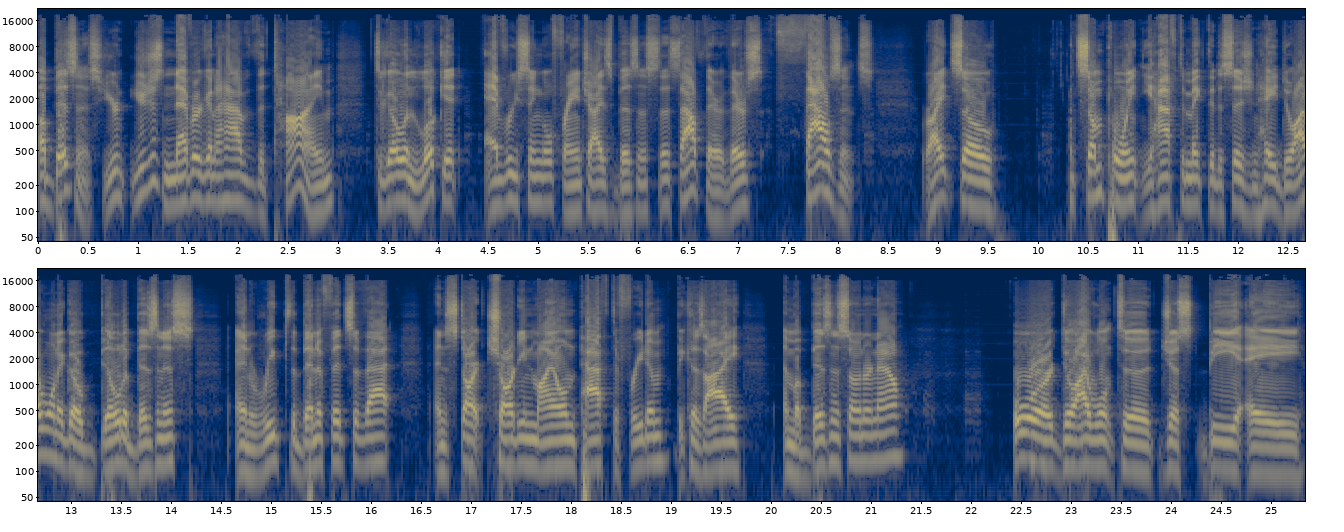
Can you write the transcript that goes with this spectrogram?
a business. You're you're just never going to have the time to go and look at every single franchise business that's out there. There's thousands, right? So at some point, you have to make the decision hey, do I want to go build a business and reap the benefits of that and start charting my own path to freedom because I am a business owner now? Or do I want to just be a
